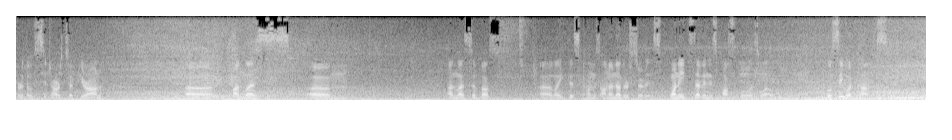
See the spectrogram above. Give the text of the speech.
for those Citaros to appear on. Uh, unless, um, unless a bus uh, like this comes on another service. 187 is possible as well. We'll see what comes.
